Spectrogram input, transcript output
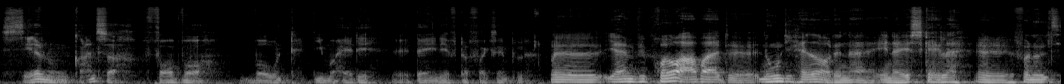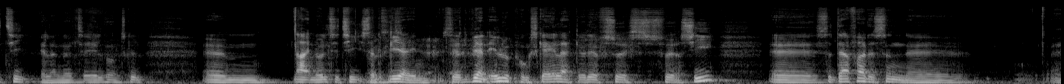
Sætter nogle grænser for, hvor, hvor ondt de må have det øh, dagen efter, for eksempel? Øh, ja, men vi prøver at arbejde, øh, nogle de hader den her NAS-skala øh, fra 0 til 10, eller 0 til 11, undskyld. Øhm, nej, 0 til 10, så 0 det til bliver 10, en, så det bliver en 11-punkt skala, det er jo det, jeg forsøger, at sige. Øh, så derfor er det sådan, øh, øh,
